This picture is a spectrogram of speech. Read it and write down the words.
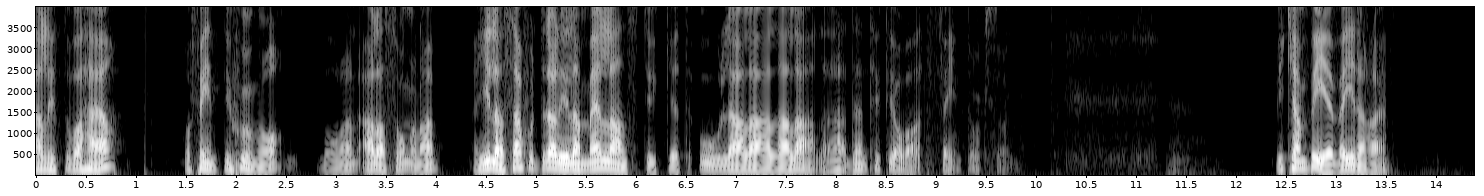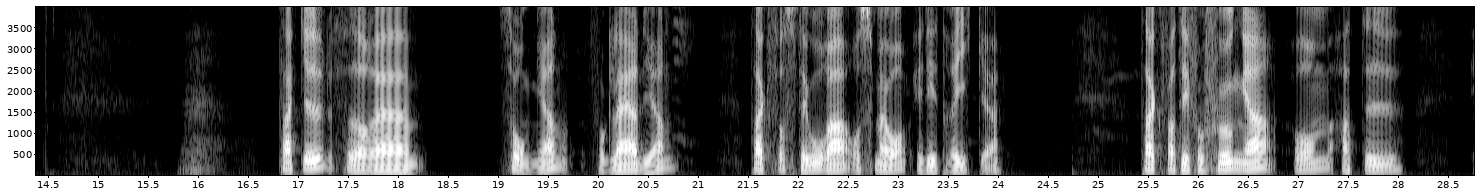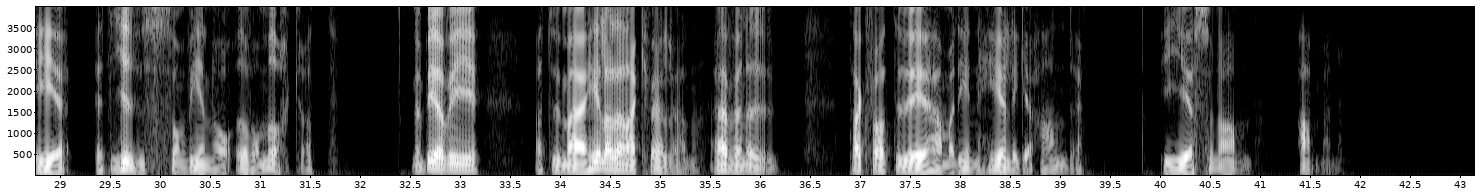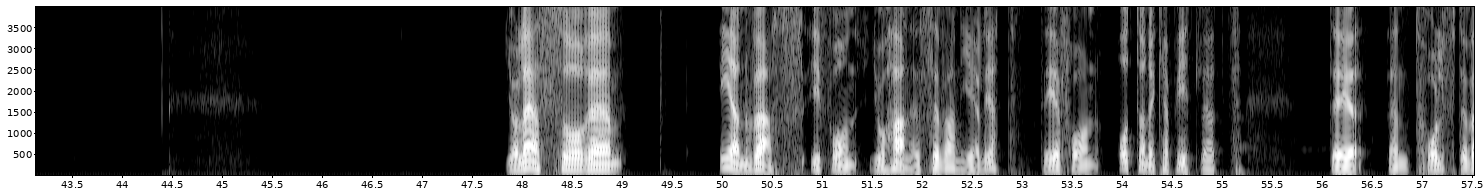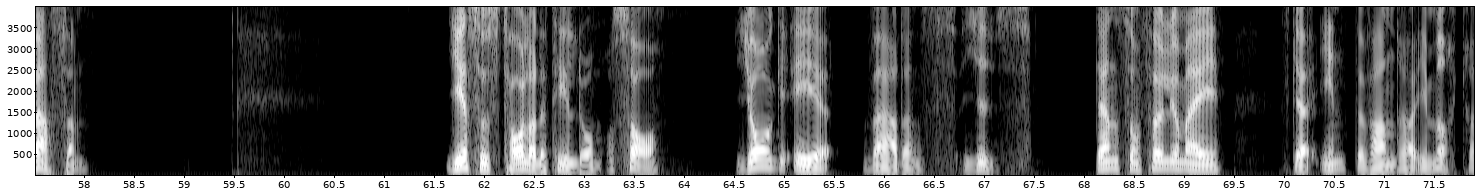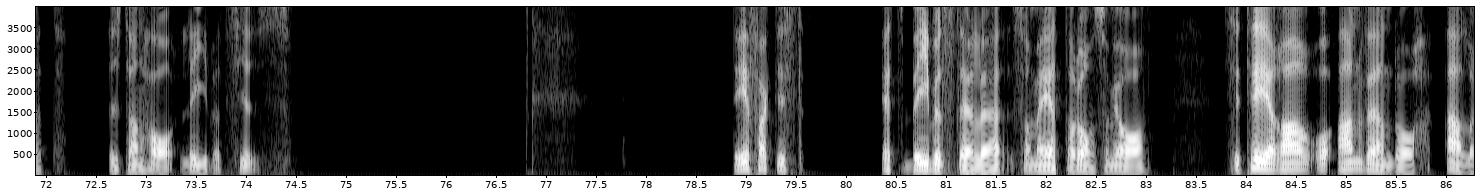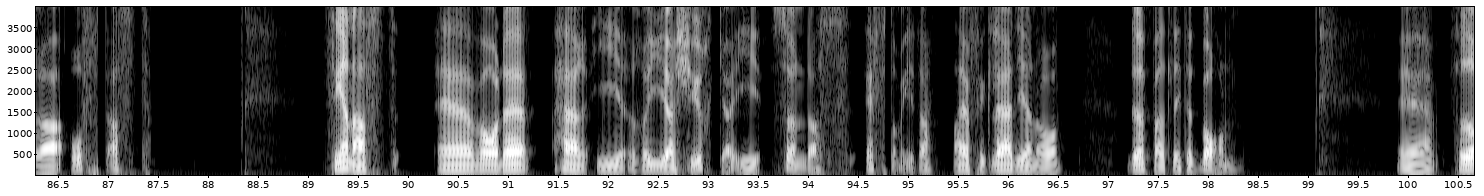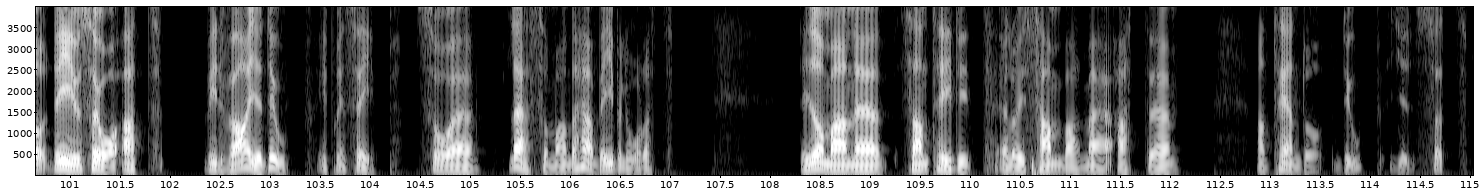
Härligt att vara här. Vad fint ni sjunger, barnen, alla sångerna. Jag gillar särskilt det där lilla mellanstycket, oh la la la la, la. den tyckte jag var fint också. Vi kan be vidare. Tack Gud för eh, sången, för glädjen. Tack för stora och små i ditt rike. Tack för att vi får sjunga om att du är ett ljus som vinner över mörkret. Nu ber vi att du är med hela denna kvällen, även nu. Tack för att du är här med din helige Ande. I Jesu namn. Amen. Jag läser eh, en vers ifrån Johannes evangeliet. Det är från åttonde kapitlet, det är den tolfte versen. Jesus talade till dem och sa Jag är världens ljus. Den som följer mig ska inte vandra i mörkret utan ha livets ljus. Det är faktiskt ett bibelställe som är ett av de som jag citerar och använder allra oftast. Senast eh, var det här i Rya kyrka i söndags eftermiddag när jag fick glädjen att döpa ett litet barn. Eh, för det är ju så att vid varje dop i princip så eh, läser man det här bibelordet. Det gör man eh, samtidigt eller i samband med att man tänder dopljuset.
